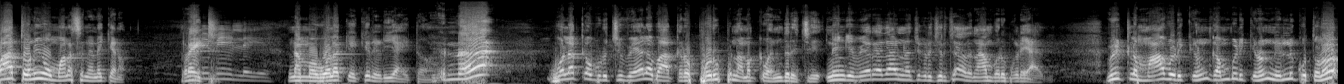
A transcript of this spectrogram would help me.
பார்த்தோன்னே உன் மனசு நினைக்கணும். ரைட் நம்ம உலக்கைக்கு ரெடி ஆயிட்டோம். என்ன? உலக்க பிடிச்சி வேலை பார்க்குற பொறுப்பு நமக்கு வந்துருச்சு. நீங்கள் வேற ஏதாவது நினச்சி கிடைச்சிருச்சா அது நான் பொறுப்பு கிடையாது. வீட்டில் மாவு அடிக்கணும் கம்பு அடிக்கணும் நெல் குத்தணும்.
